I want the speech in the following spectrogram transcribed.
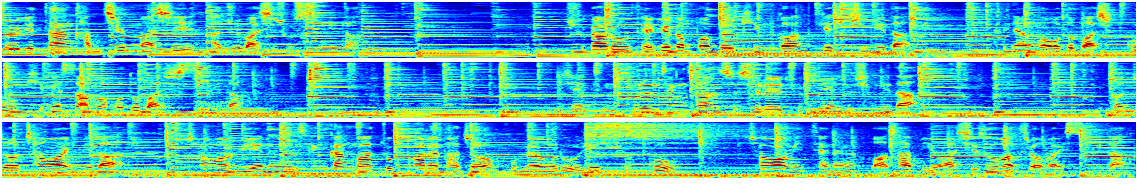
쫄깃한 감칠맛이 아주 맛이 좋습니다. 추가로 대게덮밥을 김과 함께 주십니다. 그냥 먹어도 맛있고 김에 싸 먹어도 맛있습니다. 이제 등푸른 생선 스시를 준비해 주십니다. 먼저 청어입니다. 청어 위에는 생강과 쪽파를 다져 고명으로 올려주셨고 청어 밑에는 와사비와 시소가 들어가 있습니다.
